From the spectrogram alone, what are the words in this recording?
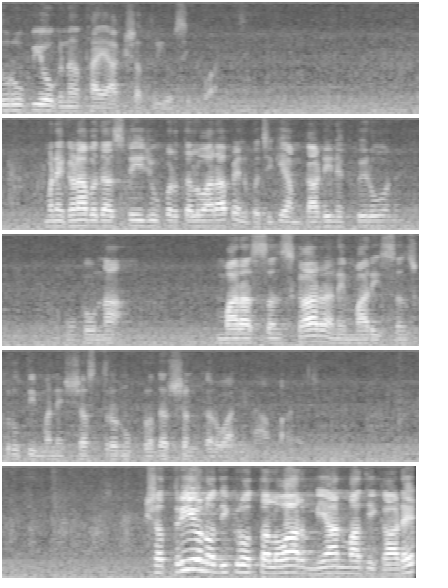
દુરુપયોગ ન થાય આ ક્ષત્રિયો શીખવાડે મને ઘણા બધા સ્ટેજ ઉપર તલવાર આપે ને પછી કે આમ કાઢીને ફેરવો ને. હું કહું, ના. મારા સંસ્કાર અને મારી સંસ્કૃતિ મને શસ્ત્રનું પ્રદર્શન કરવાની ના પાડે છે. ક્ષત્રિયોનો દીકરો તલવાર મ્યાનમાંથી કાઢે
